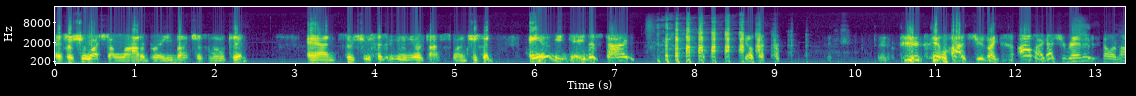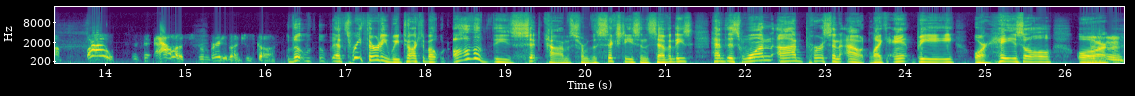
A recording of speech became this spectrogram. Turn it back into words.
and so she watched a lot of Brady Bunch as a little kid, and so she was to the New York Times this morning. She said, "Andy Davis died." it was. She's like, oh my gosh, she ran in to tell her mom. Wow, Alice from Brady Bunch is gone. The, at 3.30, we talked about all of these sitcoms from the 60s and 70s had this one odd person out, like Aunt Bee or Hazel or,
